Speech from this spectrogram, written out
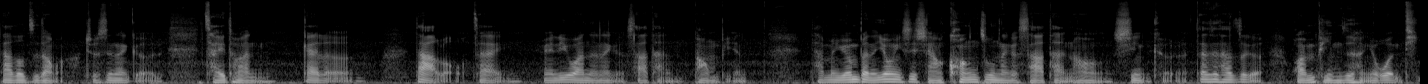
大家都知道嘛，就是那个财团盖了大楼在美丽湾的那个沙滩旁边。他们原本的用意是想要框住那个沙滩，然后吸引客人，但是他这个环评是很有问题，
